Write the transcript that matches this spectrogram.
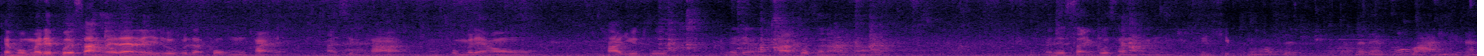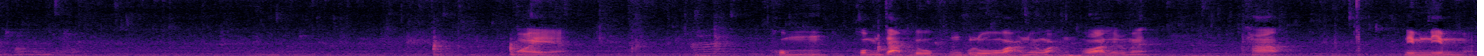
แต่ผมไม่ได้เปิดสร้างรายได้ใน YouTube แต่พวกผมขายขายสินค้า ผมไม่ได้เอาค่า YouTube ไม่ได้เอาค่าโฆษณามาไม่ได้ใส่โฆษณาในในคลิปโอ้แต่แสดงก็หวานอยู่นะเพราะมันเหนียวอ้อยอะผมผมจับดูผมก็รู้ว่าหวานไม่หวานเพราะว่าอะไรรู้ไหมถ้านิ่มๆอะ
